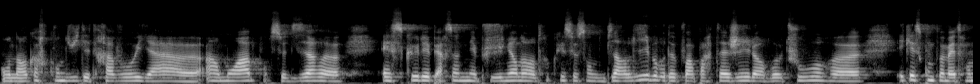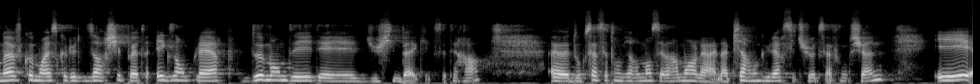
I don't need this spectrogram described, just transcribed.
On a encore conduit des travaux il y a euh, un mois pour se dire est-ce que les personnes les plus juniors dans l'entreprise se sentent bien libres de pouvoir partager leurs retours et qu'est-ce qu'on peut mettre en œuvre Comment est-ce que le leadership peut être exemplaire pour demander des, du feedback, etc. donc ça, cet environnement, c'est vraiment la, la, pierre angulaire si tu veux que ça fonctionne. Et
